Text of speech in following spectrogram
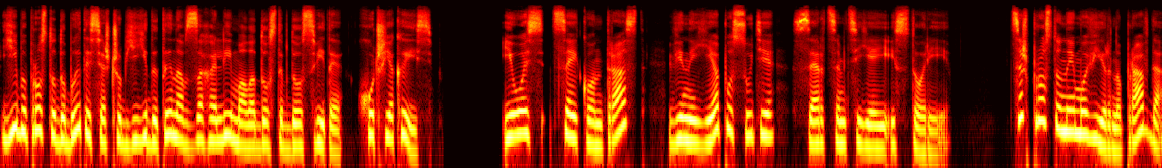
Їй би просто добитися, щоб її дитина взагалі мала доступ до освіти, хоч якийсь. І ось цей контраст, він і є, по суті, серцем цієї історії. Це ж просто неймовірно, правда?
